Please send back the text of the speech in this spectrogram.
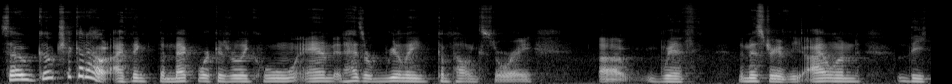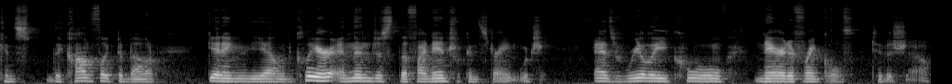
So go check it out. I think the mech work is really cool, and it has a really compelling story uh, with the mystery of the island, the cons- the conflict about getting the island clear, and then just the financial constraint, which adds really cool narrative wrinkles to the show.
